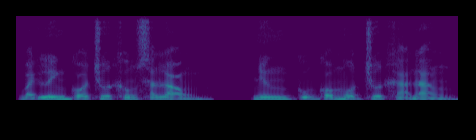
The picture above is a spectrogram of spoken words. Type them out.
Bạch Linh có chút không sẵn lòng, nhưng cũng có một chút khả năng,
